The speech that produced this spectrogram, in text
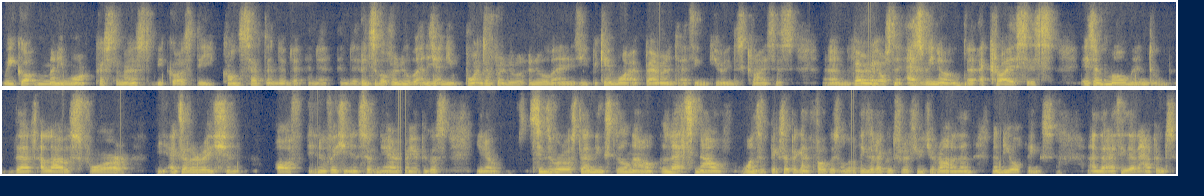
we got many more customers because the concept and the, and the, and the principle of renewable energy and the importance of renewable energy became more apparent, I think, during this crisis. Um, very often, as we know, a crisis is a moment that allows for the acceleration of innovation in a certain area because you know since we're all standing still now let's now once it picks up again focus on the things that are good for the future rather than than the old things. And i think that happens.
